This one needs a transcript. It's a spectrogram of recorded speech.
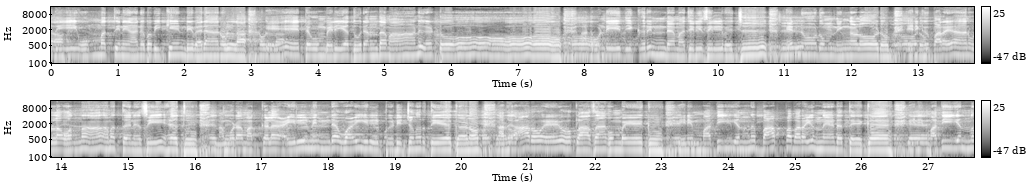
ഇത് ഈ ഉമ്മത്തിന് അനുഭവിക്കേണ്ടി വരാനുള്ള ഏറ്റവും വലിയ ദുരന്തമാണ് കേട്ടോ. അതുകൊണ്ട് ഈ ദിക്റിന്റെ മജിലിസിൽ വെച്ച് എന്നോടും നിങ്ങളോടും എനിക്ക് പറയാനുള്ള ഒന്നാമത്തെ നസീഹത്ത് നമ്മുടെ മക്കളെ ഇൽമിന്റെ വഴിയിൽ പിടിച്ചു നിർത്തിയേക്കണം. അത് ആറോ ഏഴോ ക്ലാസ് ആകുമ്പോഴേക്ക് ഇനി മതി എന്ന് ബാപ്പ പറയുന്നിടത്തേക്ക് ഇനി മതി എന്ന്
